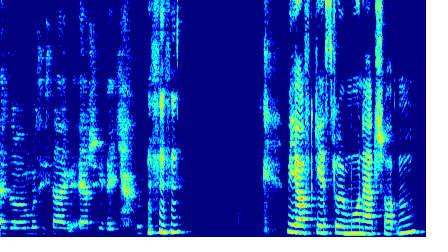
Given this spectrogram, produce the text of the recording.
Also, muss ich sagen, eher schwierig. Wie oft gehst du im Monat shoppen?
